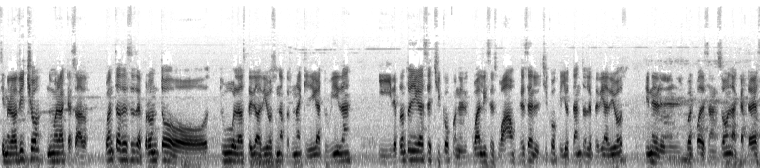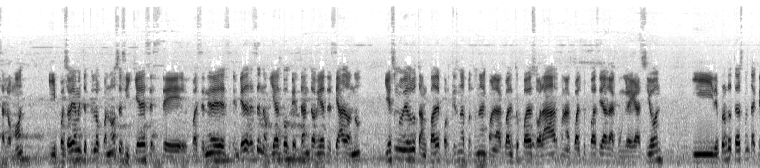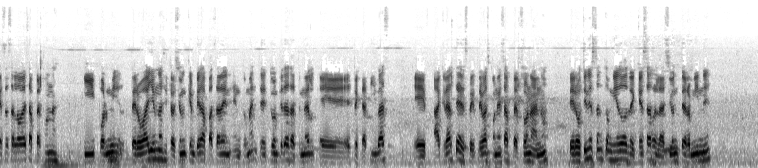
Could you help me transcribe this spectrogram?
si me lo has dicho, no me hubiera casado. ¿Cuántas veces de pronto tú le has pedido a Dios una persona que llega a tu vida y de pronto llega ese chico con el cual dices, wow, es el chico que yo tanto le pedí a Dios, tiene el cuerpo de Sansón, la cartera de Salomón, y pues obviamente tú lo conoces y quieres, este, pues tener, empiezas ese noviazgo que tanto habías deseado, ¿no? Y es un noviazgo tan padre porque es una persona con la cual tú puedes orar, con la cual tú puedes ir a la congregación, y de pronto te das cuenta que estás al lado de esa persona y por mí, pero hay una situación que empieza a pasar en, tu mente, tú empiezas a tener eh, expectativas, eh, a crearte expectativas con esa persona, ¿no? Pero tienes tanto miedo de que esa relación termine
